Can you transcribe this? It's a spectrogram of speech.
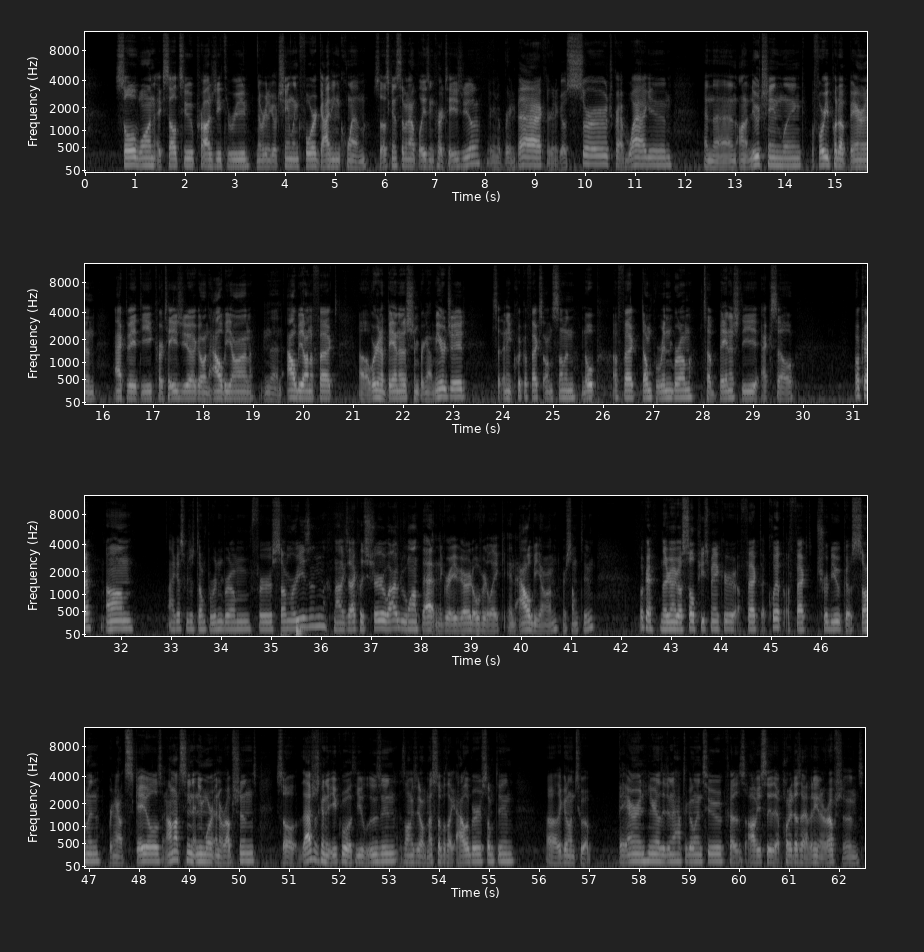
Soul 1, Excel 2, Prodigy 3. Then we're going to go Chainlink 4, Guiding Quem. So that's going to summon out Blazing Cartesia. They're going to bring back. They're going to go Search, grab Wagon. And then on a new Chainlink, before you put up Baron, activate the Cartesia, go on Albion, and then Albion effect. Uh, we're going to banish and bring out Mirror Jade. Set any quick effects on summon. Nope. Effect. Dump Rindbrumm to banish the XL. Okay. Um, I guess we just dump Rindbrumm for some reason. Not exactly sure. Why would we want that in the graveyard over like an Albion or something? Okay, they're gonna go Soul Peacemaker, effect, equip, effect, tribute, go summon, bring out scales, and I'm not seeing any more interruptions. So that's just going to equal with you losing as long as you don't mess up with like Aluber or something. Uh, they go into a Baron here they didn't have to go into because obviously the opponent doesn't have any interruptions.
